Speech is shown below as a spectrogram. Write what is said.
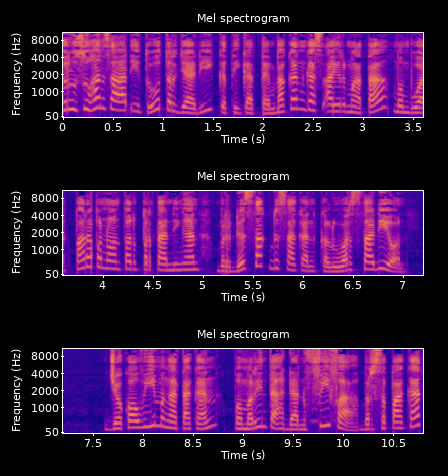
Kerusuhan saat itu terjadi ketika tembakan gas air mata membuat para penonton pertandingan berdesak-desakan keluar stadion. Jokowi mengatakan pemerintah dan FIFA bersepakat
